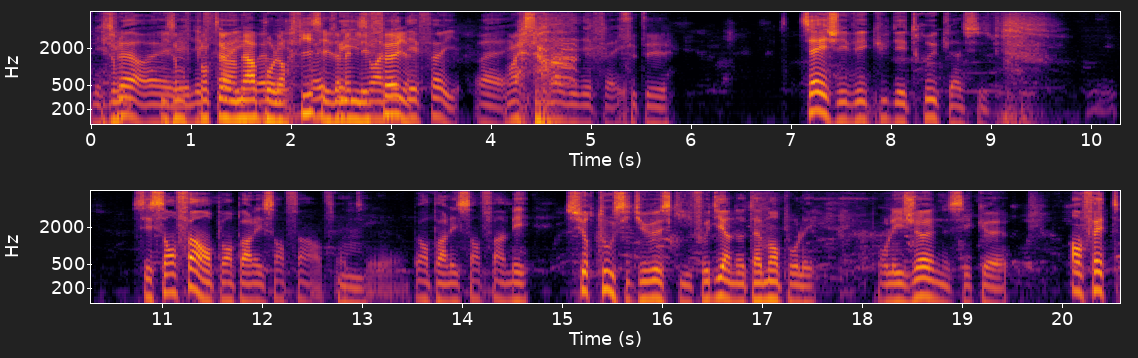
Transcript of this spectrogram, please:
les Ils ont- fleurs. ouais, ils ont les- les planté un arbre pour leur fils et ils amènent les ont feuilles. Des feuilles. Ouais. ça- Ils ont des feuilles. Tu c'était sais, j'ai vécu des trucs là. c'est- sans fin. On peut en parler sans fin. En fait, Mm. Euh, on peut en parler sans fin. Mais surtout, si tu veux, ce qu'il faut dire, notamment pour les pour les jeunes, c'est que en fait,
